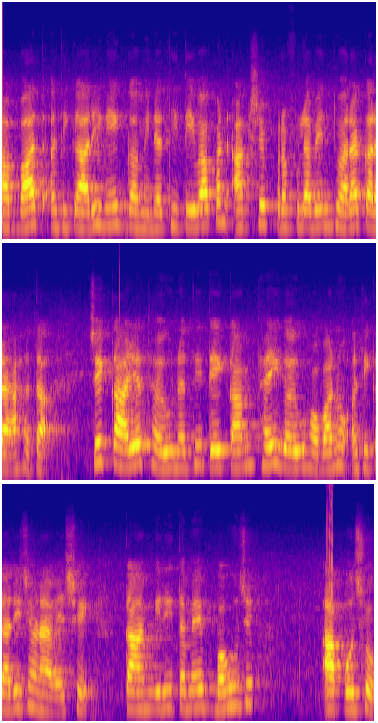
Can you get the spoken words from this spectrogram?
આ વાત અધિકારીને ગમી નથી તેવા પણ આક્ષેપ પ્રફુલ્લાબેન દ્વારા કરાયા હતા. જે કાર્ય થયું નથી તે કામ થઈ ગયું હોવાનું અધિકારી જણાવે છે. કામગીરી તમે બહુ જ આપો છો,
